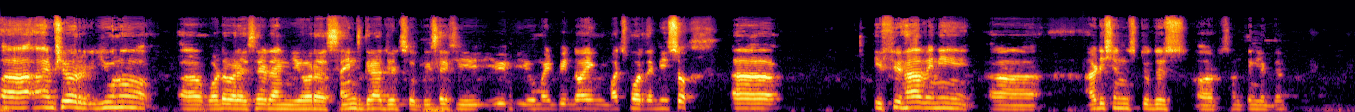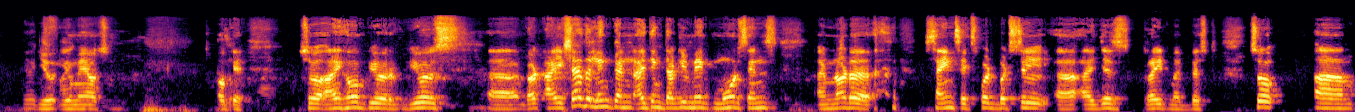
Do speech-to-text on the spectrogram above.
uh, i'm sure you know uh, whatever i said and you're a science graduate so precisely you, you might be knowing much more than me. So uh, if you have any uh, additions to this or something like that No, you you may also. Okay. So i hope your viewers uh, got i'll share the link and i think that will make more sense. I'm not a science expert but still uh, i just tried my best. So um,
